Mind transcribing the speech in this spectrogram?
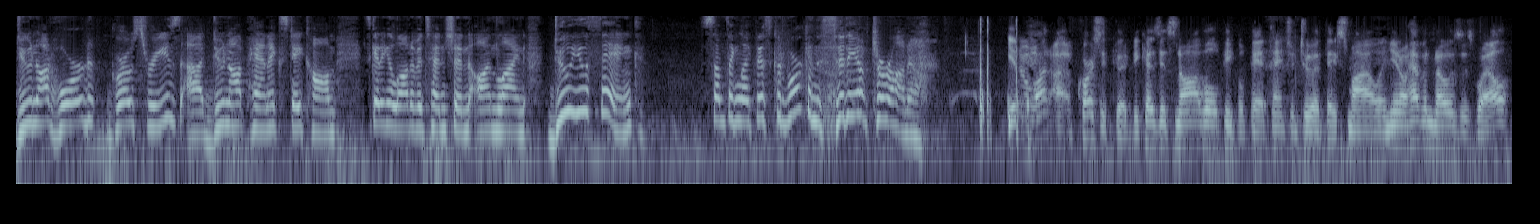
do not hoard groceries, uh, do not panic, stay calm. It's getting a lot of attention online. Do you think something like this could work in the city of Toronto? You know what? Of course it could, because it's novel. People pay attention to it. They smile, and you know, heaven knows as well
